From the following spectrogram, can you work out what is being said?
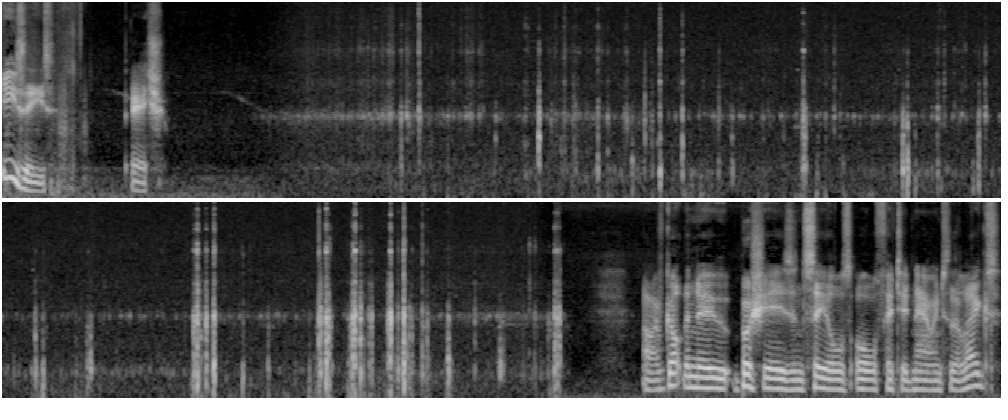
easies, ish. I've got the new bushes and seals all fitted now into the legs.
